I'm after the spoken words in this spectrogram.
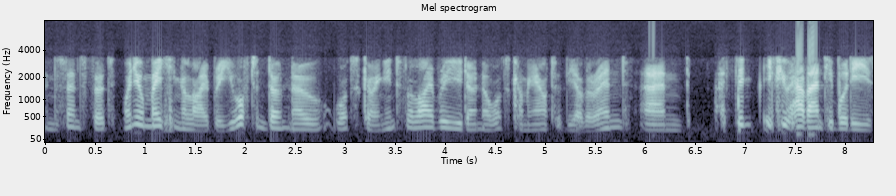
in the sense that when you're making a library, you often don't know what's going into the library, you don't know what's coming out at the other end, and I think if you have antibodies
